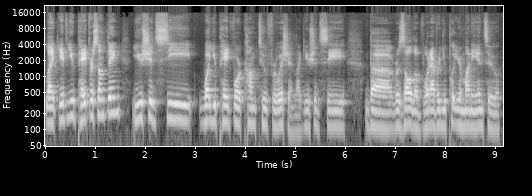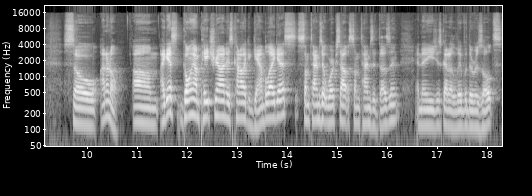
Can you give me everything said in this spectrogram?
Like, if you pay for something, you should see what you paid for come to fruition. Like, you should see the result of whatever you put your money into. So, I don't know. Um, I guess going on Patreon is kind of like a gamble, I guess. Sometimes it works out, sometimes it doesn't. And then you just got to live with the results.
